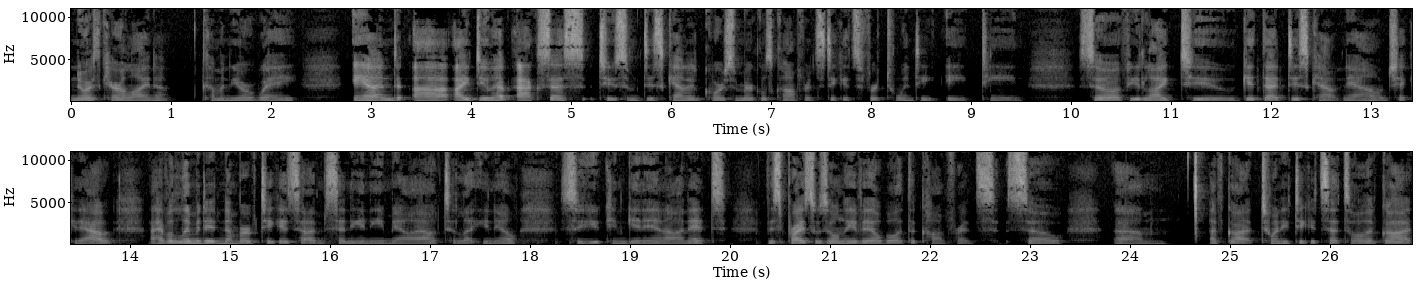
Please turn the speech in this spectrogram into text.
North Carolina coming your way. And uh, I do have access to some discounted Course in Miracles conference tickets for 2018. So if you'd like to get that discount now, check it out. I have a limited number of tickets. I'm sending an email out to let you know so you can get in on it. This price was only available at the conference. So um, I've got 20 tickets. That's all I've got.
